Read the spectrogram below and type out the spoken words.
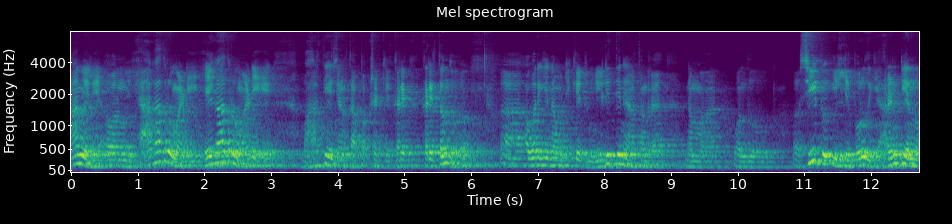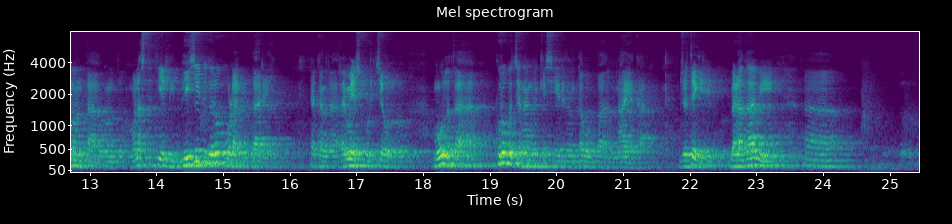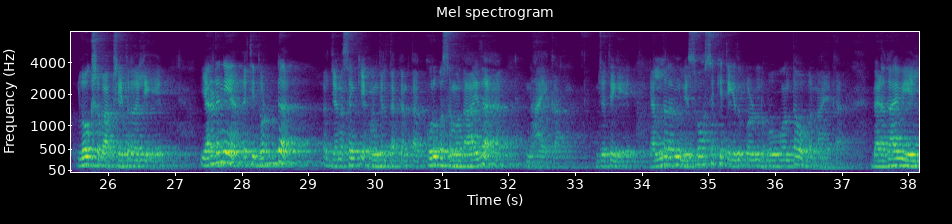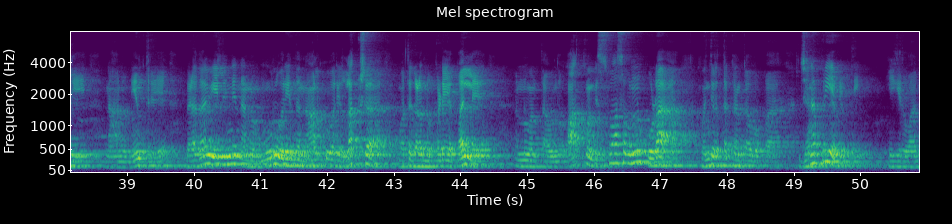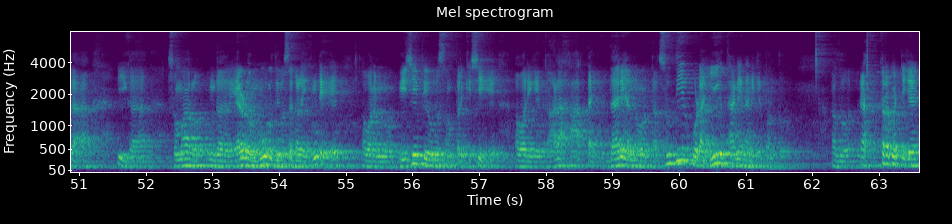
ಆಮೇಲೆ ಅವರನ್ನು ಹೇಗಾದರೂ ಮಾಡಿ ಹೇಗಾದರೂ ಮಾಡಿ ಭಾರತೀಯ ಜನತಾ ಪಕ್ಷಕ್ಕೆ ಕರೆ ಕರೆ ತಂದು ಅವರಿಗೆ ನಾವು ಟಿಕೆಟ್ ನೀಡಿದ್ದೇನೆ ಅಂತಂದ್ರೆ ನಮ್ಮ ಒಂದು ಸೀಟು ಇಲ್ಲಿ ಬರೋದು ಗ್ಯಾರಂಟಿ ಅನ್ನುವಂಥ ಒಂದು ಮನಸ್ಥಿತಿಯಲ್ಲಿ ಬಿ ಜೆ ಪಿಗರು ಕೂಡ ಇದ್ದಾರೆ. ಯಾಕಂದರೆ ರಮೇಶ್ ಕುರ್ಚಿ ಅವರು ಮೂಲತಃ ಕುರುಬ ಜನಾಂಗಕ್ಕೆ ಸೇರಿದಂಥ ಒಬ್ಬ ನಾಯಕ. ಜೊತೆಗೆ ಬೆಳಗಾವಿ ಲೋಕಸಭಾ ಕ್ಷೇತ್ರದಲ್ಲಿ ಎರಡನೇ ಅತಿ ದೊಡ್ಡ ಜನಸಂಖ್ಯೆ ಹೊಂದಿರತಕ್ಕಂಥ ಕುರುಬ ಸಮುದಾಯದ ನಾಯಕ. ಜೊತೆಗೆ ಎಲ್ಲರನ್ನು ವಿಶ್ವಾಸಕ್ಕೆ ತೆಗೆದುಕೊಂಡು ಹೋಗುವಂಥ ಒಬ್ಬ ನಾಯಕ. ಬೆಳಗಾವಿಯಲ್ಲಿ ನಾನು ನಿಂತರೆ ಬೆಳಗಾವಿಯಲ್ಲಿನೇ ನಾನು ಮೂರುವರೆಯಿಂದ ನಾಲ್ಕೂವರೆ ಲಕ್ಷ ಮತಗಳನ್ನು ಪಡೆಯಬಲ್ಲೆ ಅನ್ನುವಂಥ ಒಂದು ಆತ್ಮವಿಶ್ವಾಸವನ್ನು ಕೂಡ ಹೊಂದಿರತಕ್ಕಂಥ ಒಬ್ಬ ಜನಪ್ರಿಯ ವ್ಯಕ್ತಿ. ಹೀಗಿರುವಾಗ ಈಗ ಸುಮಾರು ಒಂದು ಎರಡು ಮೂರು ದಿವಸಗಳ ಹಿಂದೆ ಅವರನ್ನು ಬಿ ಜೆ ಪಿಯವರು ಸಂಪರ್ಕಿಸಿ ಅವರಿಗೆ ಗಾಳ ಹಾಕ್ತಾ ಇದ್ದಾರೆ ಅನ್ನುವಂಥ ಸುದ್ದಿಯೂ ಕೂಡ ಈಗ ತಾನೇ ನನಗೆ ಬಂತು. ಅದು ಅಷ್ಟರ ಮಟ್ಟಿಗೆ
